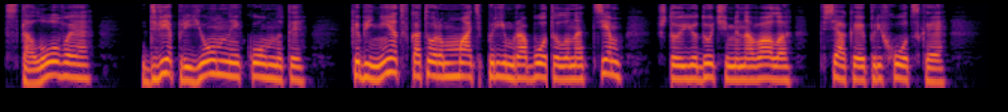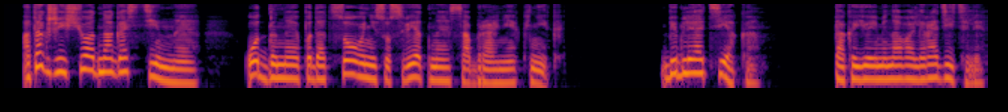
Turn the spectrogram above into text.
столовая, две приемные комнаты, кабинет, в котором мать Прим работала над тем, что ее дочь именовала «всякое приходское», а также еще одна гостиная, отданная под отцово несусветное собрание книг. Библиотека. Так ее именовали родители.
